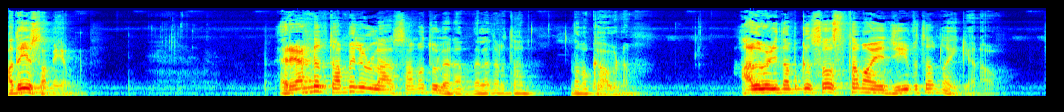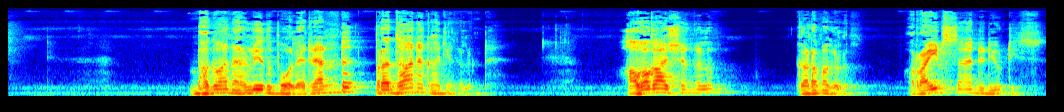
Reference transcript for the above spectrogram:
അതേസമയം രണ്ടും തമ്മിലുള്ള സമതുലനം നിലനിർത്താൻ നമുക്കാവണം. അതുവഴി നമുക്ക് സ്വസ്ഥമായ ജീവിതം നയിക്കാനാവും. ഭഗവാൻ അരുളിയതുപോലെ രണ്ട് പ്രധാന കാര്യങ്ങളുണ്ട്. അവകാശങ്ങളും കടമകളും റൈറ്റ്സ് ആൻഡ് ഡ്യൂട്ടീസ്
